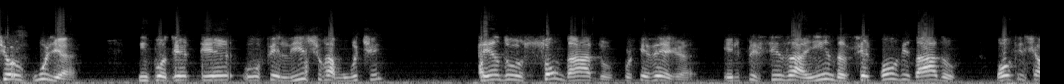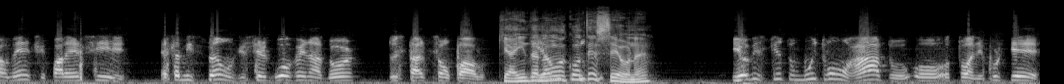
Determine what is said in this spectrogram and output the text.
se orgulha em poder ter o Felício Ramute sendo sondado, porque veja, ele precisa ainda ser convidado oficialmente para esse essa missão de ser governador do estado de São Paulo. Que ainda e não aconteceu, sinto, né? E eu me sinto muito honrado, o, o Tony, porque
